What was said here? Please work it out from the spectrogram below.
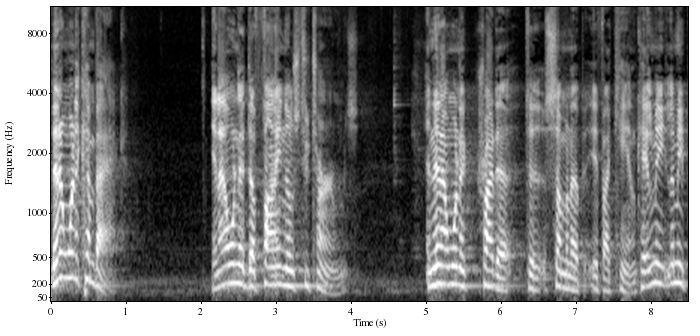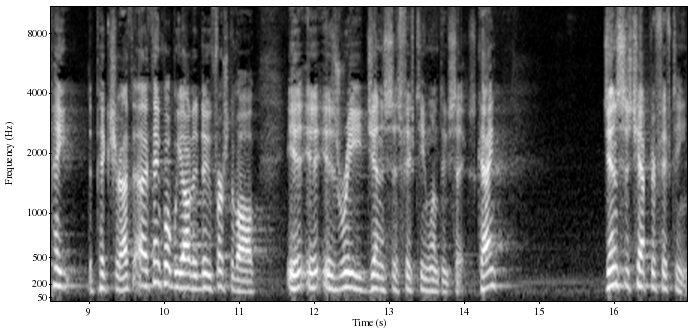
Then I want to come back, and I want to define those two terms. And then I want to try to, to sum it up if I can. Okay, let me, let me paint the picture. I, th- I think what we ought to do, first of all, is, is read Genesis 15, 1 through 6. Okay? Genesis chapter 15.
